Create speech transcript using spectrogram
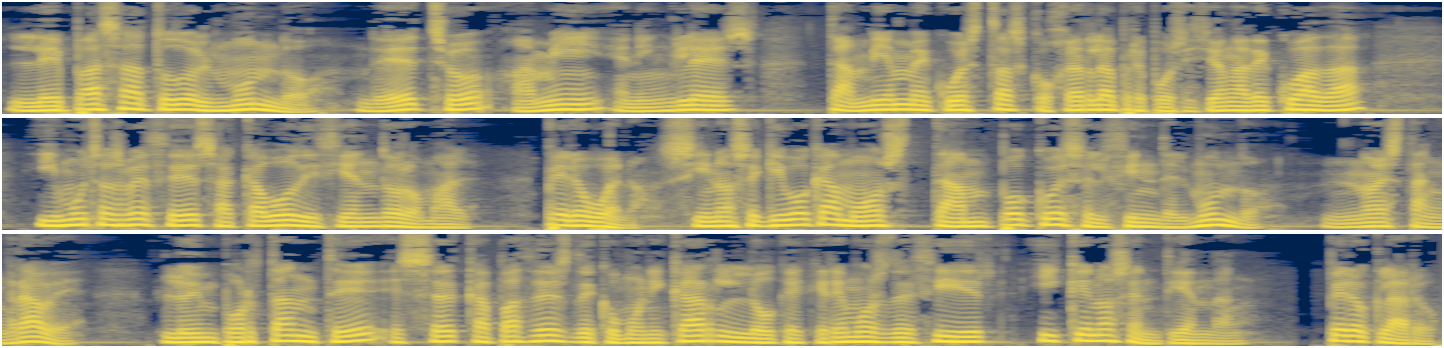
Le pasa a todo el mundo. De hecho, a mí, en inglés, también me cuesta escoger la preposición adecuada y muchas veces acabo diciéndolo mal. Pero bueno, si nos equivocamos, tampoco es el fin del mundo, no es tan grave. Lo importante es ser capaces de comunicar lo que queremos decir y que nos entiendan. Pero claro,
